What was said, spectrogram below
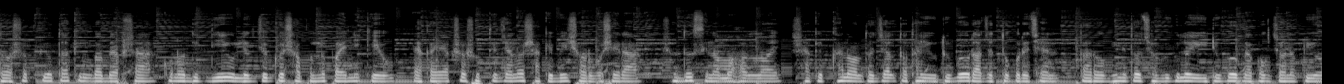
দর্শকপ্রিয়তা কিংবা ব্যবসা কোনো দিক দিয়েই উল্লেখযোগ্য সাফল্য পায়নি কেউ। একাই একশো সূত্রে যেন সাকিবই সর্বসেরা। শুধু সিনেমা হল নয়। শাকিব খান অন্তর্জাল তথা ইউটিউবেও রাজত্ব করেছেন। তার অভিনীত ছবিগুলো ইউটিউবেও ব্যাপক জনপ্রিয়।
